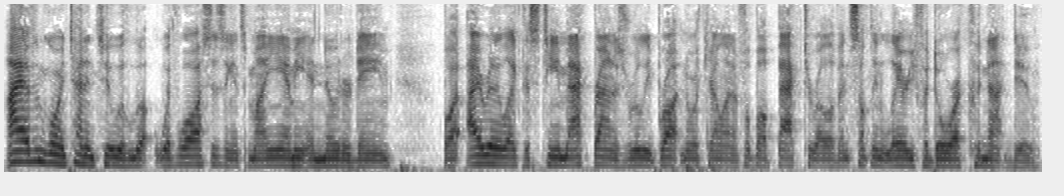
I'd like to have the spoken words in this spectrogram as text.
I have them going 10 and 2 with with losses against Miami and Notre Dame. But I really like this team. Mack Brown has really brought North Carolina football back to relevance, something Larry Fedora could not do.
